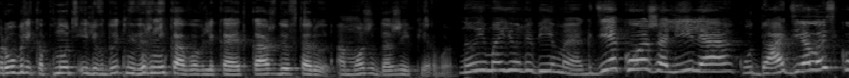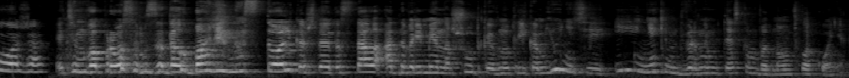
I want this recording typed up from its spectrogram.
Рубрика «Пнуть или вдуть» наверняка вовлекает каждую вторую, а может даже и первую. Ну и мое любимое, где кожа, Лилия? Лиля, куда делась кожа? Этим вопросом задолбали настолько, что это стало одновременно шуткой внутри комьюнити и неким дверным тестом в одном флаконе.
